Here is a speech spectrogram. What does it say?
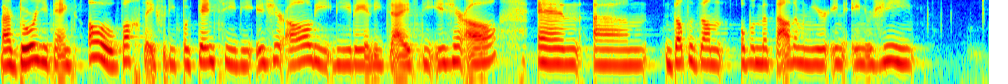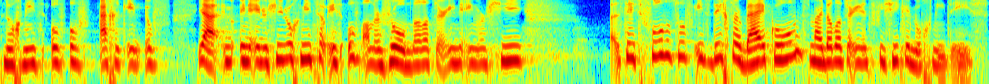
waardoor je denkt, oh, wacht even, die potentie die is er al, die, die realiteit die is er al. En um, dat het dan op een bepaalde manier in energie nog niet, of, of eigenlijk in, of, ja, in, de energie nog niet zo is, of andersom, dat het er in de energie steeds voelt alsof iets dichterbij komt, maar dat het er in het fysieke nog niet is.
